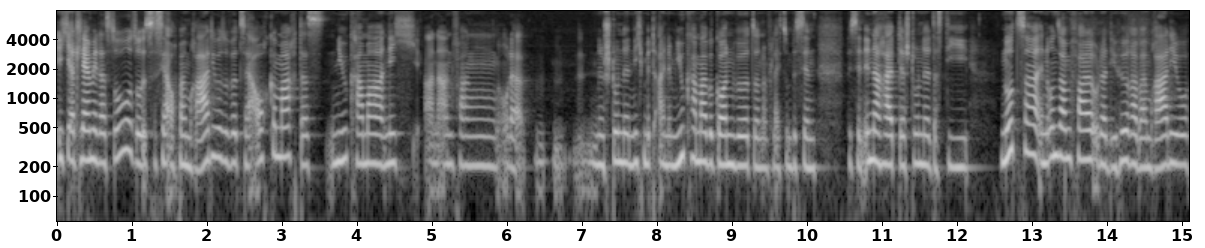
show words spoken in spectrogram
ich erkläre mir das so, so ist es ja auch beim Radio, so wird es ja auch gemacht, dass Newcomer nicht an Anfang oder eine Stunde nicht mit einem Newcomer begonnen wird, sondern vielleicht so ein bisschen, bisschen innerhalb der Stunde, dass die Nutzer in unserem Fall oder die Hörer beim Radio,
